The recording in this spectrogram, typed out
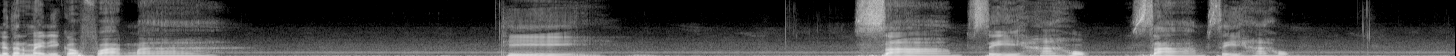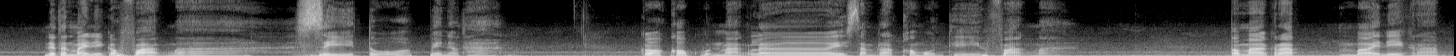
แนวทางใหม่นี้ก็ฝากมา ที่สามสี่ห้าหกสามสี่ห้าหกแนวทางใหม่นี้ก็ฝากมาสี่ตัวเป็นแนวทาง ก็ขอบคุณมากเลยสำหรับข้อมูลที่ฝากมา ต่อมาครับใบนี้ครับ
